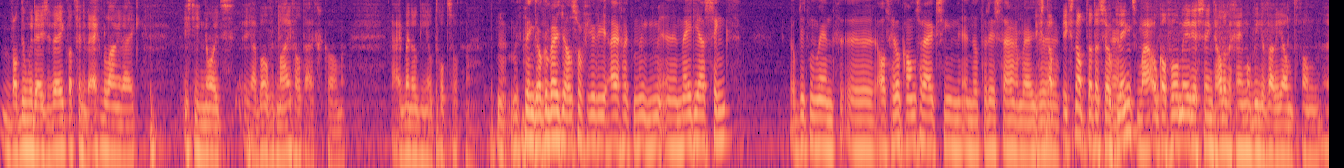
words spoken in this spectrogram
Wat doen we deze week? Wat vinden we echt belangrijk? Is die nooit ja, boven het maaiveld uitgekomen? Ja, ik ben er ook niet heel trots op. Maar maar het klinkt ook een beetje alsof jullie eigenlijk media synct op dit moment eh, als heel kansrijk zien en dat de rest daar een beetje... ik, snap, ik snap dat het zo ja. klinkt. Maar ook al voor MediaSync hadden we geen mobiele variant van, eh,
